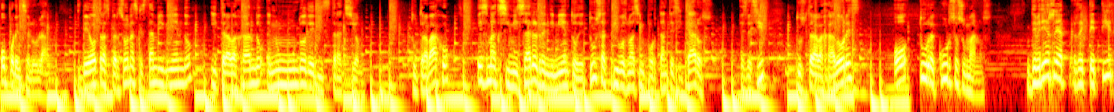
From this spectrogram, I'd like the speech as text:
o por el celular, de otras personas que están viviendo y trabajando en un mundo de distracción. Tu trabajo es maximizar el rendimiento de tus activos más importantes y caros, es decir, tus trabajadores o tus recursos humanos. Deberías repetir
